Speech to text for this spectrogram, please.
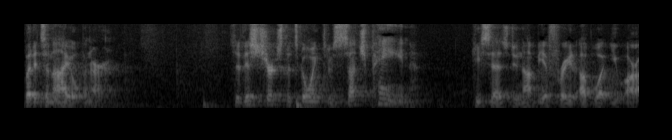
but it's an eye opener. To this church that's going through such pain, he says, Do not be afraid of what you are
